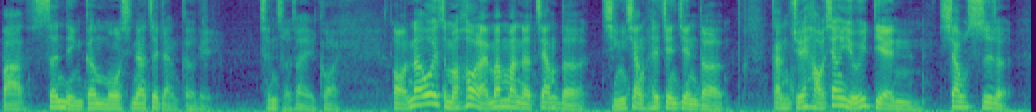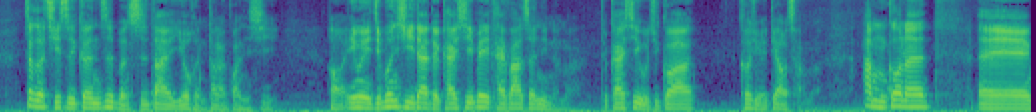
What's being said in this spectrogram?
把森林跟模型啊这两个给牵扯在一块。哦，那为什么后来慢慢的这样的形象会渐渐的？感觉好像有一点消失了，这个其实跟日本时代有很大的关系。好，因为日本时代就开始被开发森林了嘛，就开始有几挂科学调查嘛。啊，不过呢，呃，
